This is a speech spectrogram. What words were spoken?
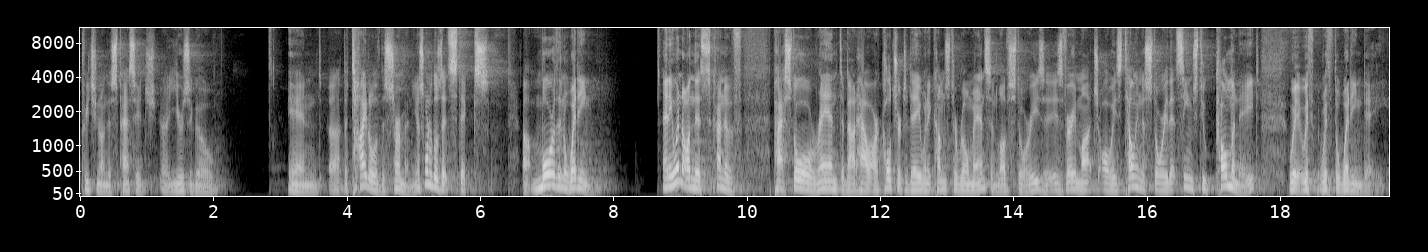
preaching on this passage uh, years ago, and uh, the title of the sermon, you know, it's one of those that sticks uh, more than a wedding. And he went on this kind of pastoral rant about how our culture today, when it comes to romance and love stories, is very much always telling a story that seems to culminate with, with, with the wedding day.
